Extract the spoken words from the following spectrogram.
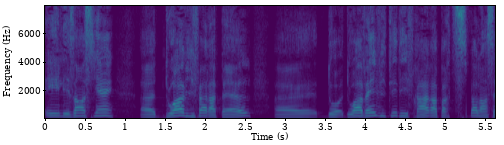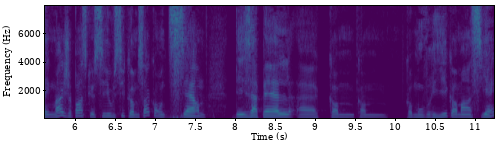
et les anciens euh, doivent y faire appel, euh, doivent inviter des frères à participer à l'enseignement. Je pense que c'est aussi comme ça qu'on discerne des appels euh, comme, comme, ouvriers, comme anciens.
